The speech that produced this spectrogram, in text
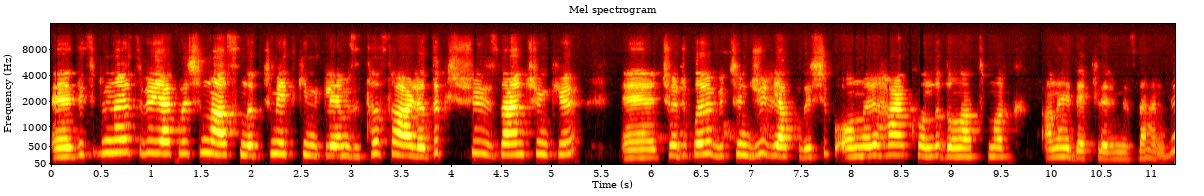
E, disiplin arası bir yaklaşımla aslında tüm etkinliklerimizi tasarladık. Şu yüzden çünkü e, çocuklara bütüncül yaklaşıp onları her konuda donatmak ana hedeflerimizdendi.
